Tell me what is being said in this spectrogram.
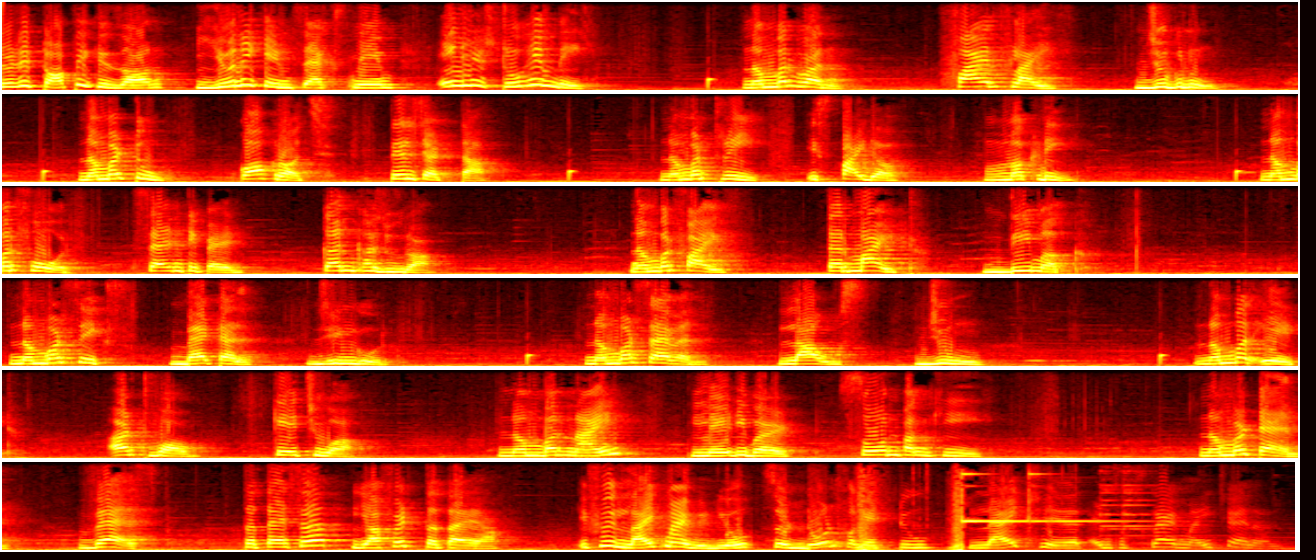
Today topic is on unique insects name English to Hindi. Number 1 Firefly Jugnu Number 2 Cockroach Tilchatta Number 3 Spider Makdi Number 4 Centipede Kankhajura Number 5 Termite number six beetle झिंगूर number seven louse जू number eight earthworm केचुआ number nine lady bird सोनपंखी number ten wasp ततैसर या फिर तताया if you like my video so don't forget to like share and subscribe my channel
